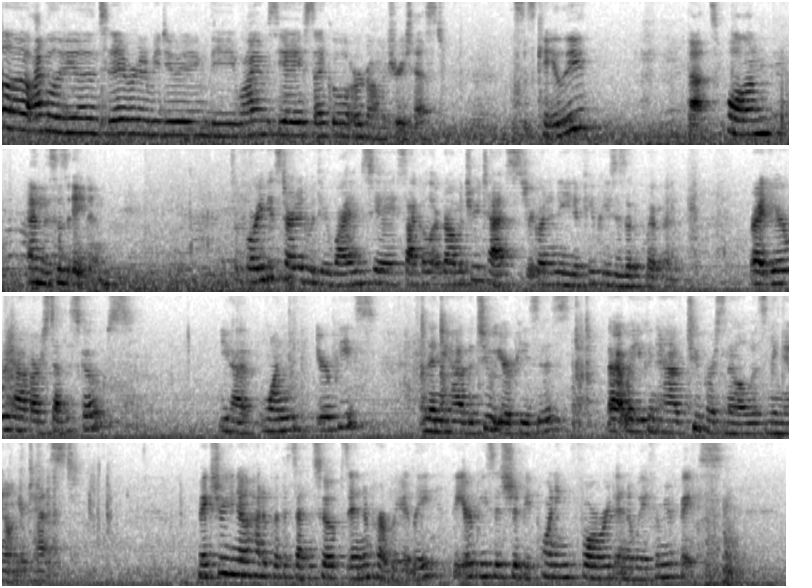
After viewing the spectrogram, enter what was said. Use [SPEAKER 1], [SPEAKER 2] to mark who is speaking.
[SPEAKER 1] Hello, I'm Olivia, and today we're going to be doing the YMCA cycle ergometry test. This is Kaylee, that's Juan, and this is Aiden.
[SPEAKER 2] Before you get started with your YMCA cycle ergometry test, you're going to need a few pieces of equipment. Right here we have our stethoscopes. You have one earpiece, and then you have the two earpieces. That way you can have two personnel listening in on your test. Make sure you know how to put the stethoscopes in appropriately. The earpieces should be pointing forward and away from your face.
